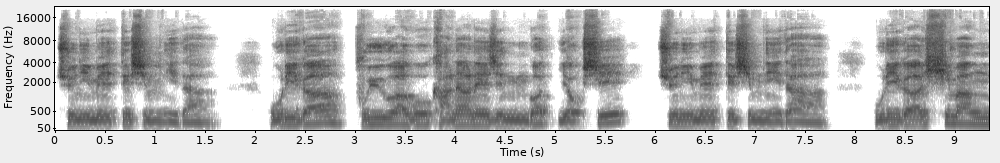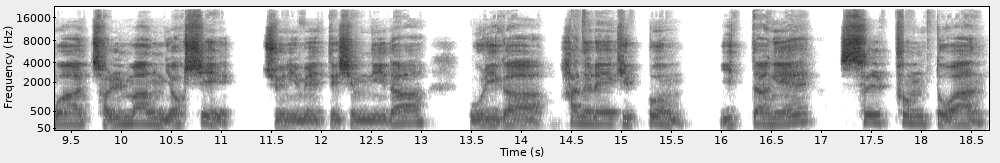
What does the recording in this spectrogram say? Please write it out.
주님의 뜻입니다. 우리가 부유하고 가난해진 것 역시 주님의 뜻입니다. 우리가 희망과 절망 역시 주님의 뜻입니다. 우리가 하늘의 기쁨, 이 땅의 슬픔 또한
